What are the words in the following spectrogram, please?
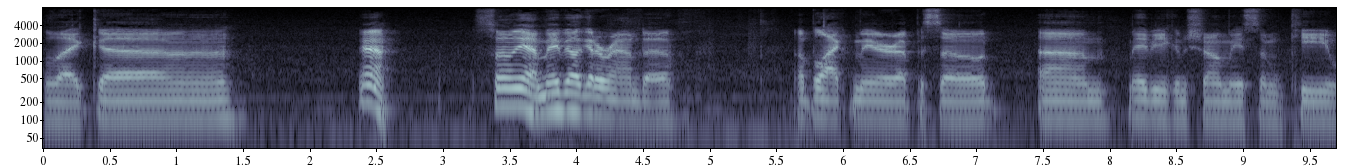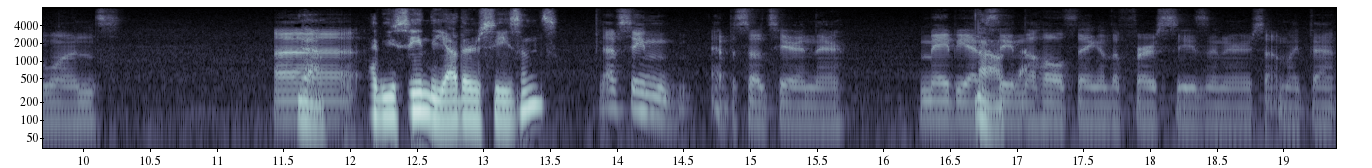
Like, uh, yeah. So yeah, maybe I'll get around to a Black Mirror episode. Um, maybe you can show me some key ones. Uh, Yeah. have you seen the other seasons I've seen episodes here and there. Maybe I've Oh, seen okay. the whole thing of the first season or something like that.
